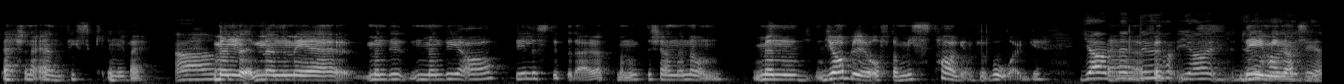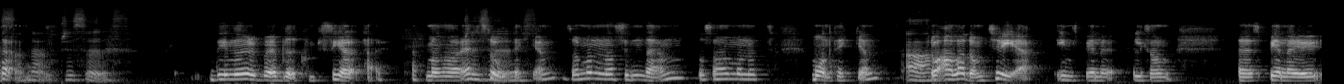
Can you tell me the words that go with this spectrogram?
Jag känner en fisk ungefär. Uh. Men, men, med, men, det, men det, ja, det är lustigt det där att man inte känner någon. Men jag blir ju ofta misstagen för våg. Ja, men eh, du, ja, du det är har min ju ascendent. det ascendent. Precis. Det är nu det börjar bli komplicerat här. Att man har ett soltecken, så har man en ascendent och så har man ett måntecken. Uh. Och alla de tre inspelar, liksom, eh, spelar, ju,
